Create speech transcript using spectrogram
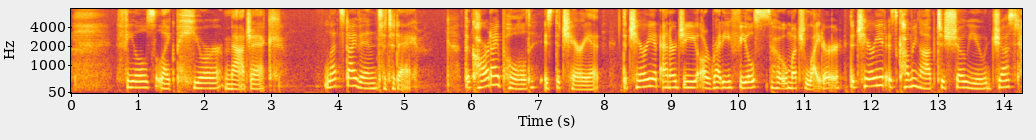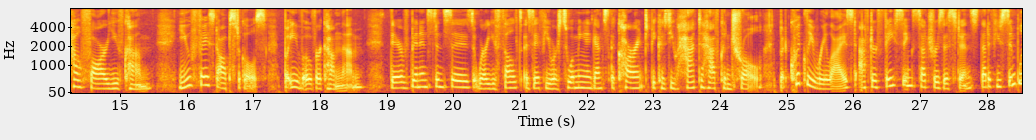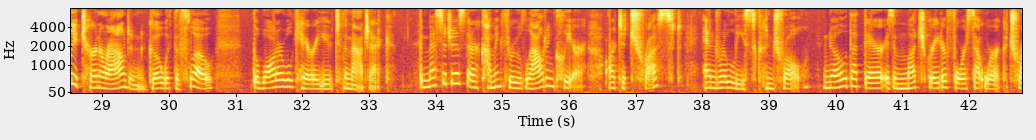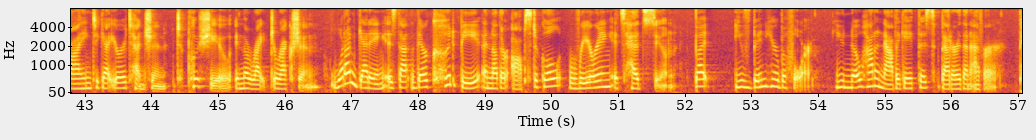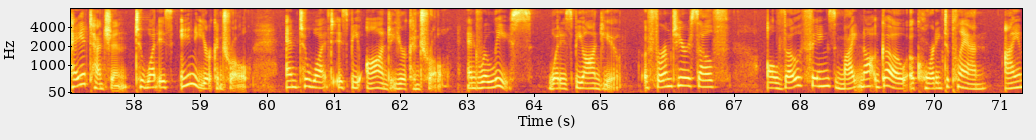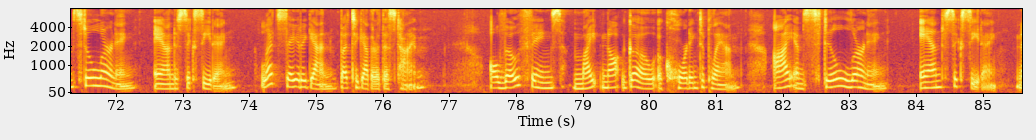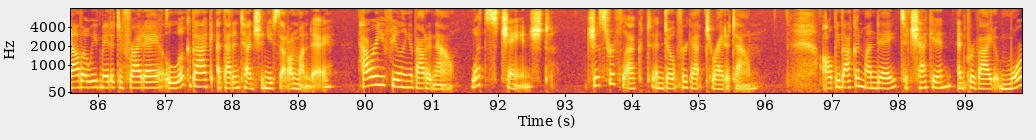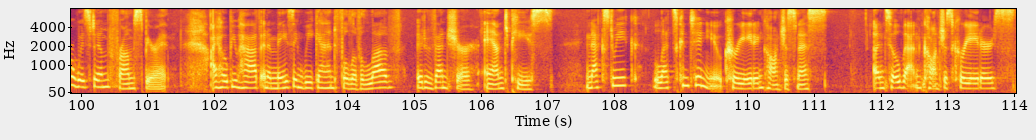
feels like pure magic. Let's dive into today. The card I pulled is the Chariot. The chariot energy already feels so much lighter. The chariot is coming up to show you just how far you've come. You've faced obstacles, but you've overcome them. There have been instances where you felt as if you were swimming against the current because you had to have control, but quickly realized after facing such resistance that if you simply turn around and go with the flow, the water will carry you to the magic. The messages that are coming through loud and clear are to trust and release control. Know that there is a much greater force at work trying to get your attention to push you in the right direction. What I'm getting is that there could be another obstacle rearing its head soon, but you've been here before. You know how to navigate this better than ever. Pay attention to what is in your control and to what is beyond your control, and release what is beyond you. Affirm to yourself, Although things might not go according to plan, I am still learning and succeeding. Let's say it again, but together this time. Although things might not go according to plan, I am still learning and succeeding. Now that we've made it to Friday, look back at that intention you set on Monday. How are you feeling about it now? What's changed? Just reflect and don't forget to write it down. I'll be back on Monday to check in and provide more wisdom from Spirit. I hope you have an amazing weekend full of love, adventure, and peace. Next week, let's continue creating consciousness. Until then, conscious creators.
